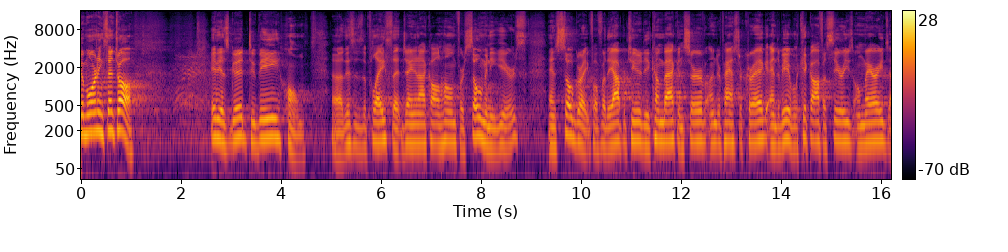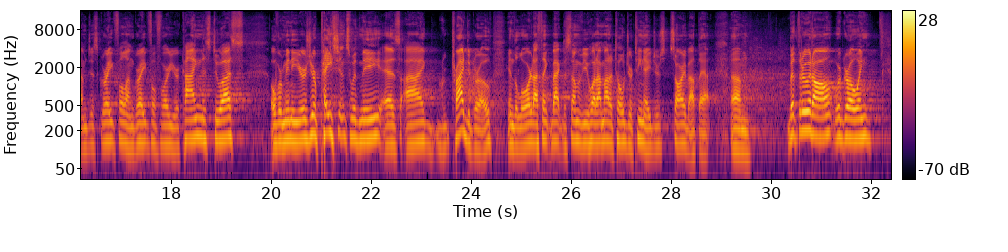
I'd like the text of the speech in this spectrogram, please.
Good morning, Central. It is good to be home. Uh, this is the place that Jane and I called home for so many years, and so grateful for the opportunity to come back and serve under Pastor Craig and to be able to kick off a series on marriage. I'm just grateful. I'm grateful for your kindness to us over many years, your patience with me as I tried to grow in the Lord. I think back to some of you what I might have told your teenagers. Sorry about that. Um, but through it all, we're growing.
